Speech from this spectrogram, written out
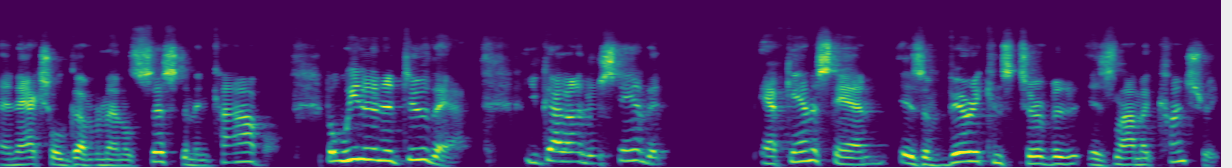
an actual governmental system in Kabul. But we didn't do that. You've got to understand that Afghanistan is a very conservative Islamic country.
